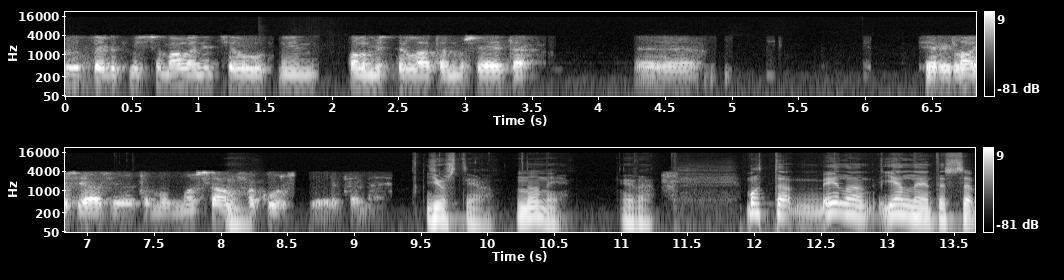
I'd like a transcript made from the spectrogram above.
yhteydet, missä mä olen itse ollut, niin valmistellaan tämmöisiä etä, ää, erilaisia asioita, muun muassa mm. alfa-kursseja ja tänään. Just joo, no niin, hyvä. Mutta meillä on jälleen tässä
